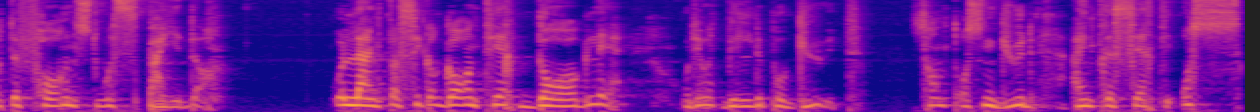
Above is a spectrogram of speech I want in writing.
at faren sto og speida og lengta sikkert garantert daglig. Og det er jo et bilde på Gud. Sant? Hvordan Gud er interessert i oss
